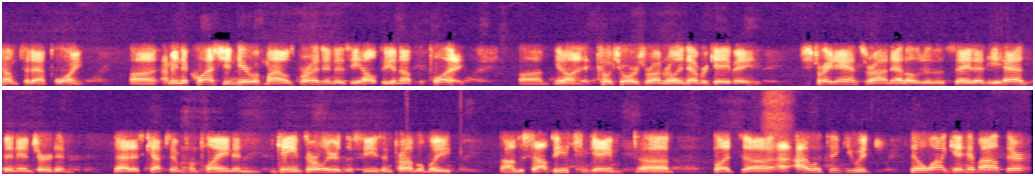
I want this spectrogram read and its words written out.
come to that point. Uh, I mean, the question here with Myles Brennan is he healthy enough to play? Uh, you know, Coach Orgeron really never gave a straight answer on that, other than to say that he has been injured, and that has kept him from playing in games earlier this season, probably uh, the Southeastern game. Uh, but uh, I, I would think you would still want to get him out there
